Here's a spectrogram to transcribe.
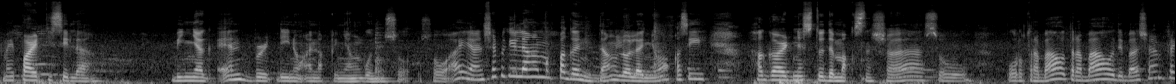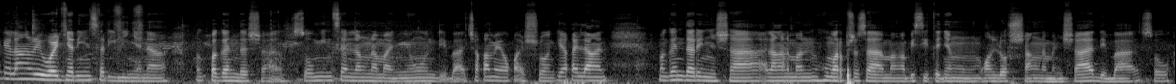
may party sila. Binyag and birthday ng anak niyang bunso. So, ayan, syempre kailangan magpagandang lola nyo kasi haggardness to the max na siya. So, puro trabaho, trabaho, 'di ba? Syempre kailangan reward niya rin yung sarili niya na magpaganda siya. So minsan lang naman 'yun, 'di ba? Tsaka may okasyon. Kaya kailangan maganda rin siya. Alangan naman humarap siya sa mga bisita niyang mukhang losyang naman siya, 'di ba? So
